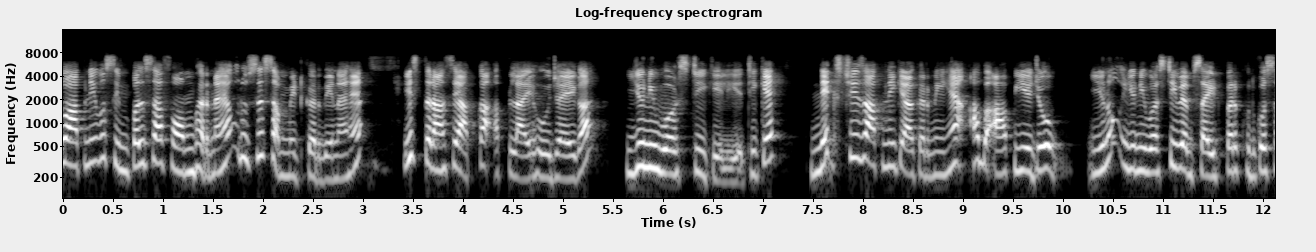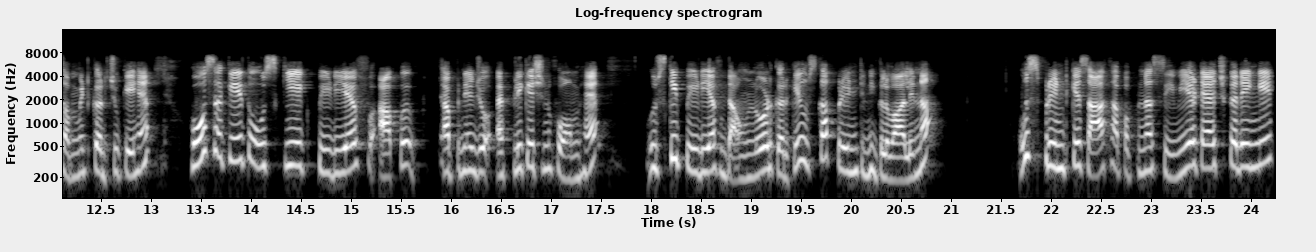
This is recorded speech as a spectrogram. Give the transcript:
तो आपने वो सिंपल सा फॉर्म भरना है और उसे सबमिट कर देना है। इस तरह से आपका अप्लाई हो जाएगा यूनिवर्सिटी के लिए, ठीक है? नेक्स्ट चीज़ आपने क्या करनी है, अब आप ये जो यू नो यूनिवर्सिटी वेबसाइट पर खुद को सबमिट कर चुके हैं, हो सके तो उसकी एक पीडीएफ आप अपने जो एप्लीकेशन फॉर्म है, उसकी पीडीएफ डाउनलोड करके उसका प्रिंट निकलवा लेना। उस प्रिंट के साथ आप अपना सीवी अटैच करेंगे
